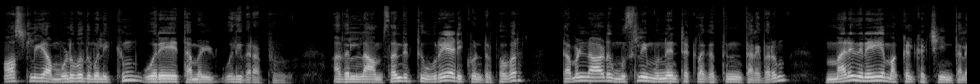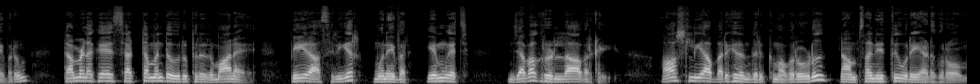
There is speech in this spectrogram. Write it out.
ஆஸ்திரேலியா முழுவதும் ஒலிக்கும் ஒரே தமிழ் ஒலிபரப்பு. அதில் நாம் சந்தித்து உரையாடி கொண்டிருப்பவர் தமிழ்நாடு முஸ்லிம் முன்னேற்ற கழகத்தின் தலைவரும் மனிதநேய மக்கள் கட்சியின் தலைவரும் தமிழக சட்டமன்ற உறுப்பினருமான பேராசிரியர் முனைவர் எம். எச். ஜவஹருல்லா அவர்கள். ஆஸ்திரேலியா வருகை தந்திருக்கும் அவரோடு நாம் சந்தித்து உரையாடுகிறோம்.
